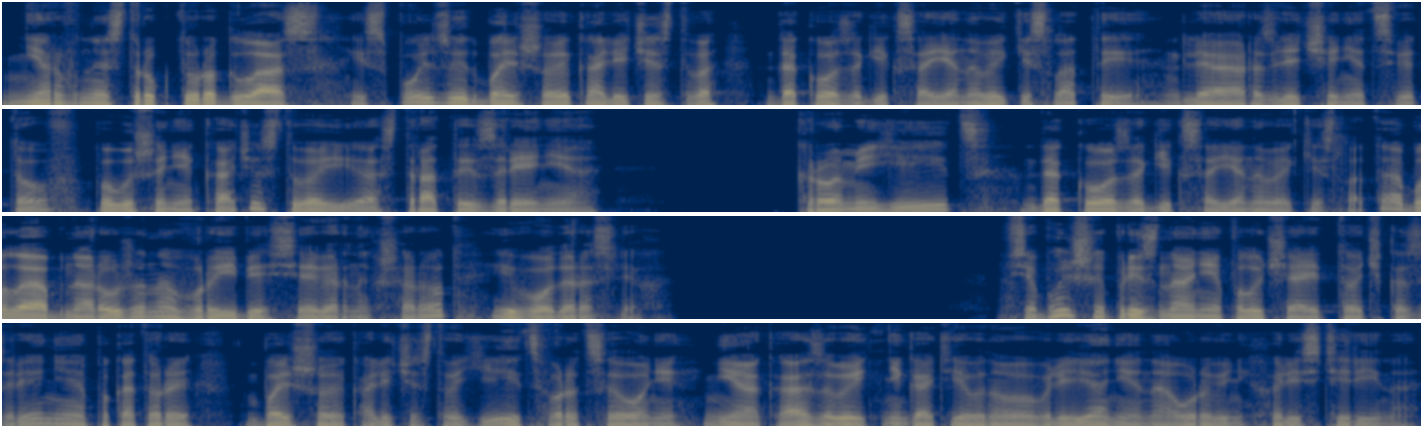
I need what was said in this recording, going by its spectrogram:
Нервная структура глаз использует большое количество докозагексаеновой кислоты для развлечения цветов, повышения качества и остроты зрения. Кроме яиц, докозагексаеновая кислота была обнаружена в рыбе северных широт и водорослях. Все большее признание получает точка зрения, по которой большое количество яиц в рационе не оказывает негативного влияния на уровень холестерина.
